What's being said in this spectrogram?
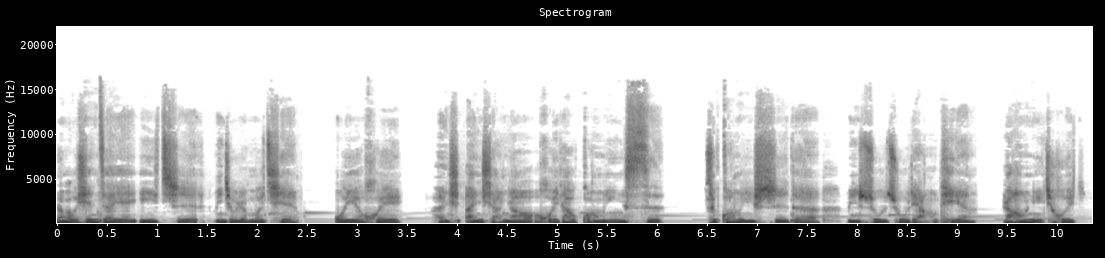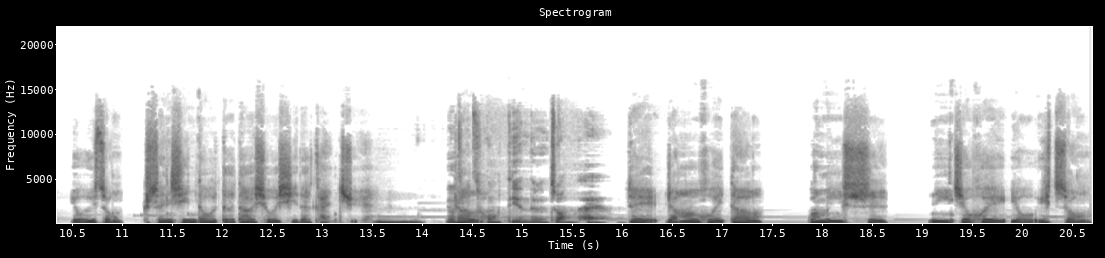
那我现在也一直明就仁波切，我也会很很想要回到光明寺，去光明寺的民宿住两天，然后你就会有一种身心都得到休息的感觉，嗯，有种充电的状态。对，然后回到光明寺。你就会有一种，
